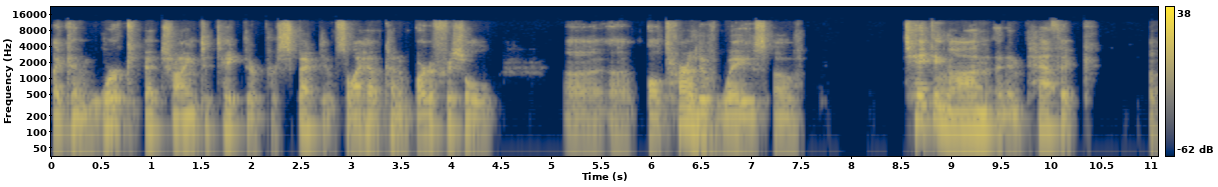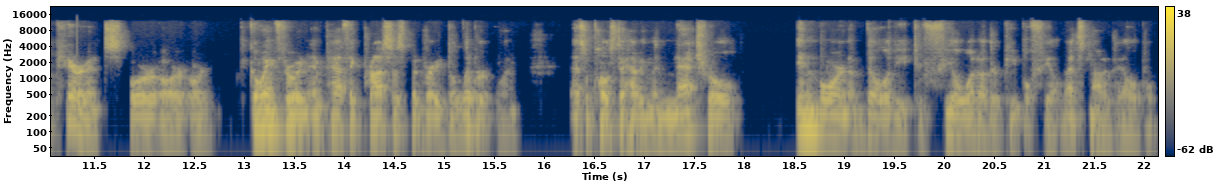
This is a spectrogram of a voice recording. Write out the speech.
I can work at trying to take their perspective. So I have kind of artificial uh, uh, alternative ways of taking on an empathic appearance or, or, or going through an empathic process, but very deliberate one, as opposed to having the natural inborn ability to feel what other people feel. That's not available.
